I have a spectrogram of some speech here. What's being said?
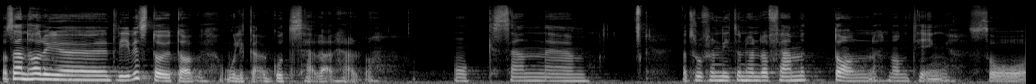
Och sen har det ju drivits då utav olika godsherrar här då. Och sen, eh, jag tror från 1915 någonting, så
